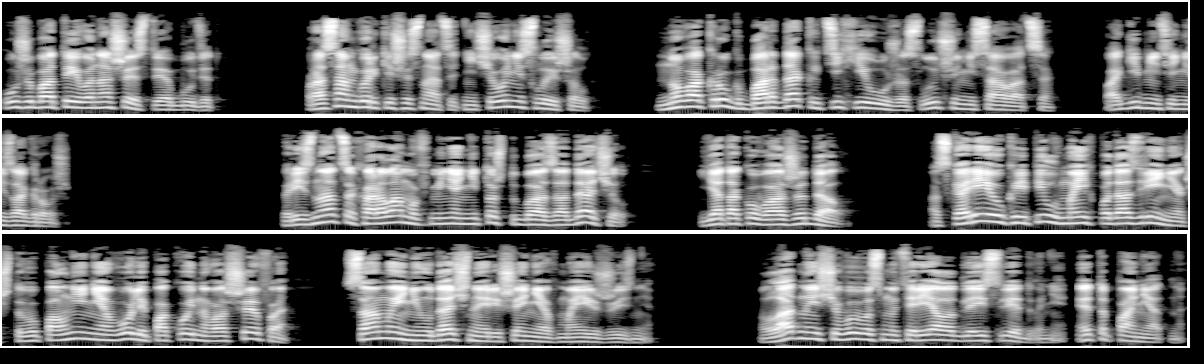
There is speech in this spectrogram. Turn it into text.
хуже Батыева нашествия будет. Про сам Горький 16 ничего не слышал. Но вокруг бардак и тихий ужас, лучше не соваться. Погибнете не за грош. Признаться, Харламов меня не то чтобы озадачил, я такого ожидал, а скорее укрепил в моих подозрениях, что выполнение воли покойного шефа – самое неудачное решение в моей жизни. Ладно еще вывоз материала для исследования, это понятно.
